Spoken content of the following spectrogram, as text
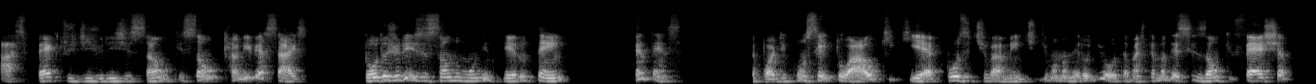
aspectos de jurisdição que são universais. Toda jurisdição no mundo inteiro tem sentença. Você pode conceituar o que, que é positivamente de uma maneira ou de outra, mas tem uma decisão que fecha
